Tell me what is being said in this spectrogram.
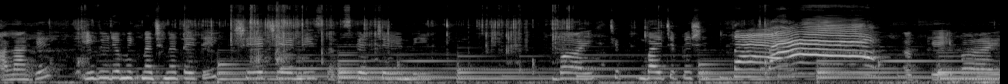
అలాగే ఈ వీడియో మీకు నచ్చినట్టయితే షేర్ చేయండి సబ్స్క్రైబ్ చేయండి. బాయ్ చెప్ బాయ్ చెప్పేసి. ఓకే బాయ్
